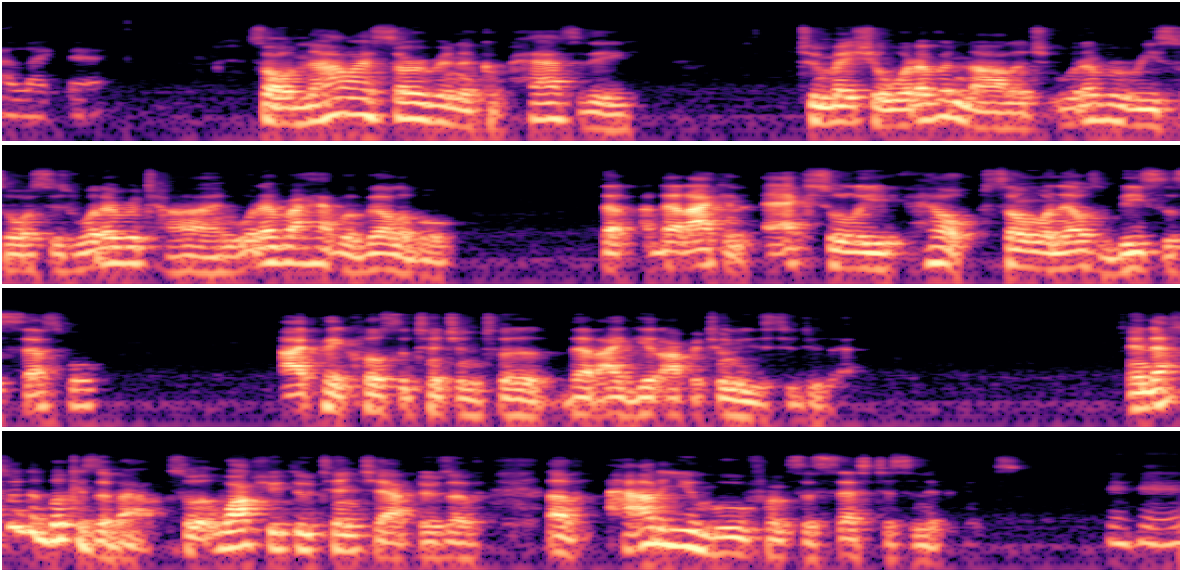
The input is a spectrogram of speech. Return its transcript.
I like that. So now I serve in a capacity to make sure whatever knowledge, whatever resources, whatever time, whatever I have available, that that I can actually help someone else be successful. I pay close attention to that. I get opportunities to do that, and that's what the book is about. So it walks you through ten chapters of of how do you move from success to significance. Mm-hmm.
